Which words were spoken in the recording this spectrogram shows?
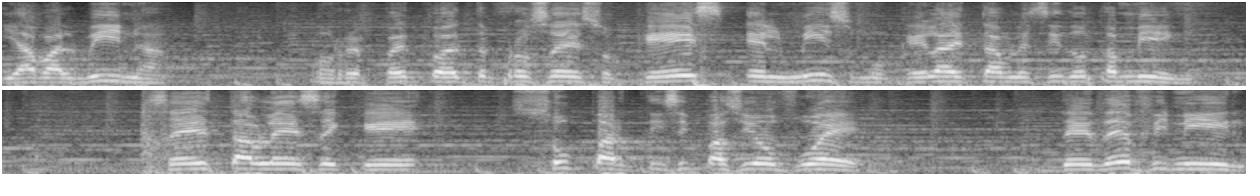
y a Balbina con respecto a este proceso, que es el mismo que él ha establecido también, se establece que su participación fue de definir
